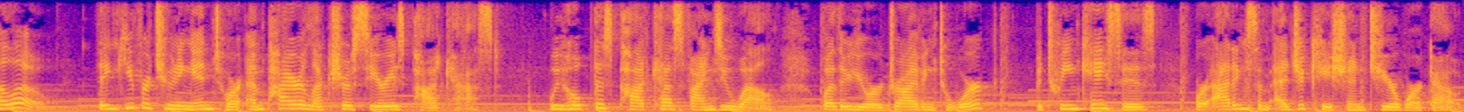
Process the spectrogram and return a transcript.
Hello. Thank you for tuning in to our Empire Lecture Series podcast. We hope this podcast finds you well, whether you're driving to work, between cases, or adding some education to your workout.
